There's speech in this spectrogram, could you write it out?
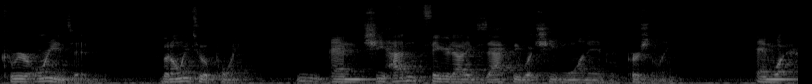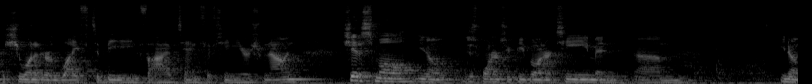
career oriented, but only to a point. Mm. and she hadn't figured out exactly what she wanted personally, and what she wanted her life to be 5, 10, 15 years from now. And she had a small, you know, just one or two people on her team, and um, you know,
